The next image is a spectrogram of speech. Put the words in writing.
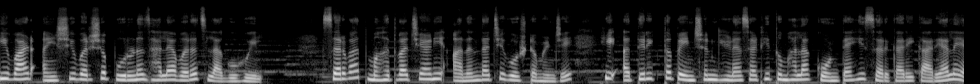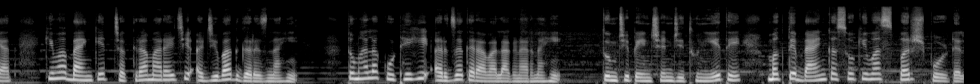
ही वाढ ऐंशी वर्ष पूर्ण झाल्यावरच लागू होईल. सर्वात महत्त्वाची आणि आनंदाची गोष्ट म्हणजे ही अतिरिक्त पेन्शन घेण्यासाठी तुम्हाला कोणत्याही सरकारी कार्यालयात किंवा बँकेत चक्रा मारायची अजिबात गरज नाही. तुम्हाला कुठेही अर्ज करावा लागणार नाही. तुमची पेन्शन जिथून येते मग ते बँक असो किंवा स्पर्श पोर्टल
